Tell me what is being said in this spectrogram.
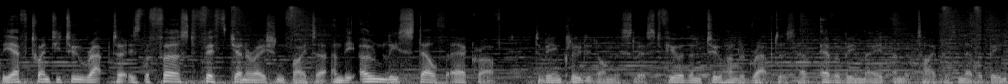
The F-22 Raptor is the first fifth-generation fighter and the only stealth aircraft to be included on this list. Fewer than 200 Raptors have ever been made and the type has never been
